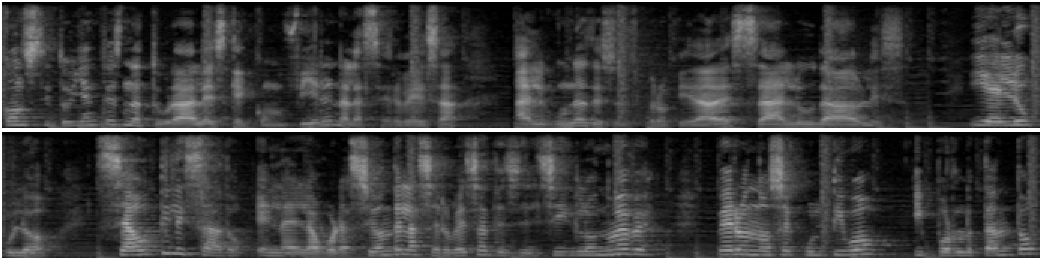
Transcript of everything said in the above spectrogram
constituyentes naturales que confieren a la cerveza algunas de sus propiedades saludables. Y el lúpulo se ha utilizado en la elaboración de la cerveza desde el siglo IX, pero no se cultivó y por lo tanto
